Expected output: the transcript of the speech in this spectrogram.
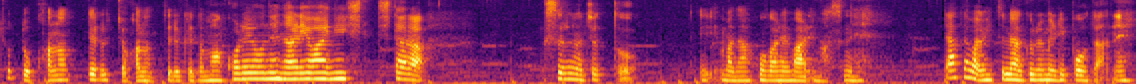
ちょっとかなってるっちゃかなってるけどまあこれをねなりわいにしたらするのちょっとまだ憧れはありますね。であとは3つ目はグルメリポーターね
